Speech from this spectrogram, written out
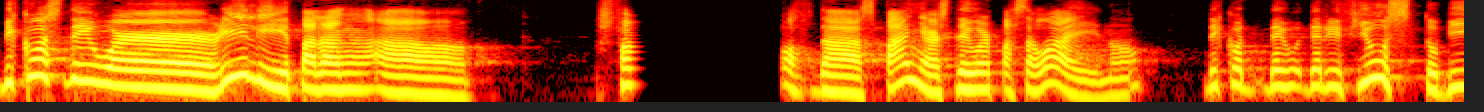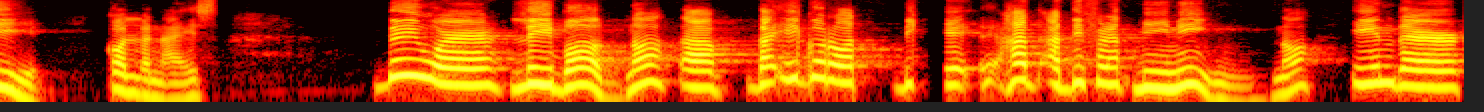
because they were really parang uh, of the Spaniards, they were pasaway, no? They, could, they, they refused to be colonized. They were labeled, no? Uh, the Igorot had a different meaning, no? In their,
